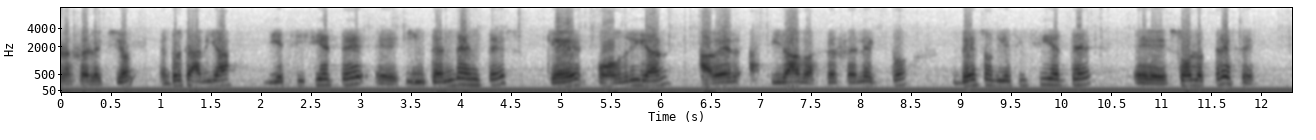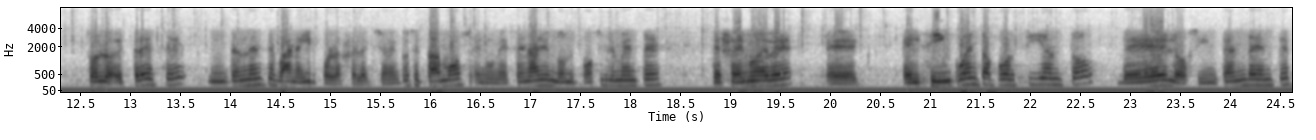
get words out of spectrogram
la reelección. Entonces había 17 eh, intendentes que podrían haber aspirado a ser reelectos. De esos 17, eh, solo 13 solo 13 intendentes van a ir por la reelección. Entonces estamos en un escenario en donde posiblemente se renueve eh, el 50% de los intendentes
